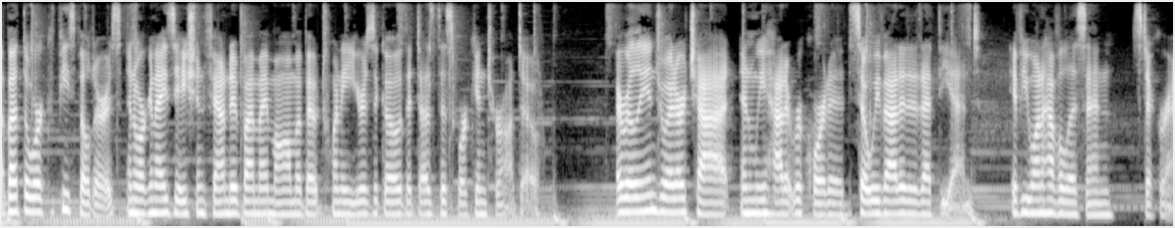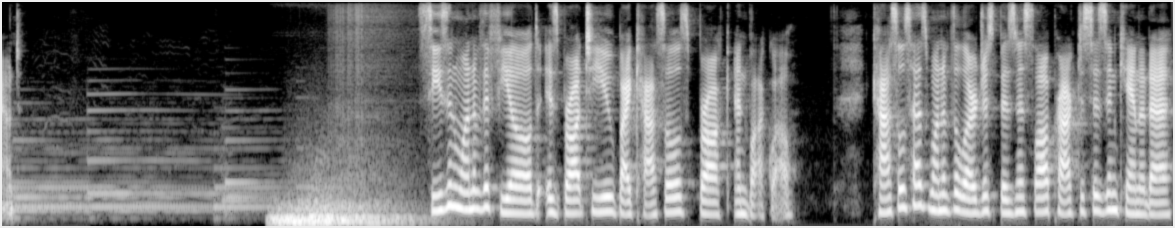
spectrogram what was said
about the work of Peace Builders, an organization founded by my mom about 20 years ago that does this work in Toronto. I really enjoyed our chat and we had it recorded, so we've added it at the end. If you want to have a listen, stick around. Season one of The Field is brought to you by Cassels, Brock, and Blackwell. Cassels has one of the largest business law practices in Canada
